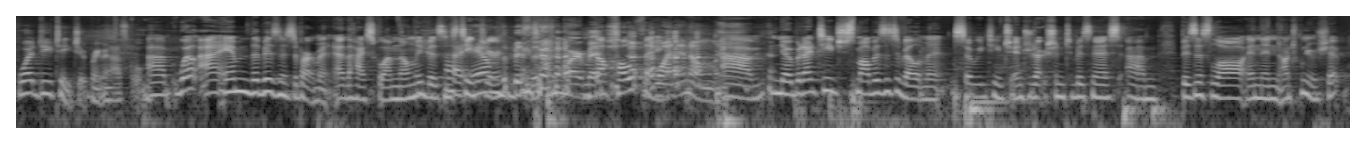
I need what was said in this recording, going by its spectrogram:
What do you teach at Bremen High School? Uh, well, I am the business department at the high school. I'm the only business I teacher. am the business department. the whole thing. One and only. Um, no, but I teach small business development. So we teach introduction to business, um, business law, and then entrepreneurship.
